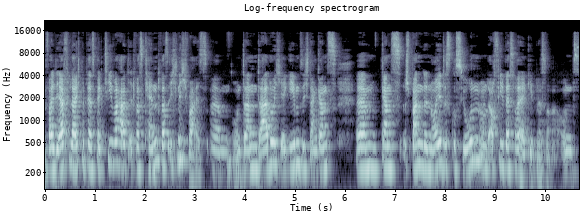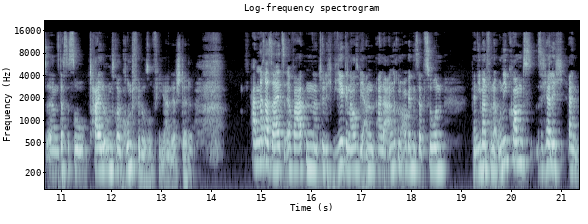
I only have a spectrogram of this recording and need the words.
Ähm, weil der vielleicht eine Perspektive hat, etwas kennt, was ich nicht weiß. Ähm, und dann dadurch ergeben sich dann ganz, ähm, ganz spannende neue Diskussionen und auch viel bessere Ergebnisse. Und ähm, das ist so Teil unserer Grundphilosophie an der Stelle. Andererseits erwarten natürlich wir, genauso wie an alle anderen Organisationen, wenn jemand von der Uni kommt, sicherlich ein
